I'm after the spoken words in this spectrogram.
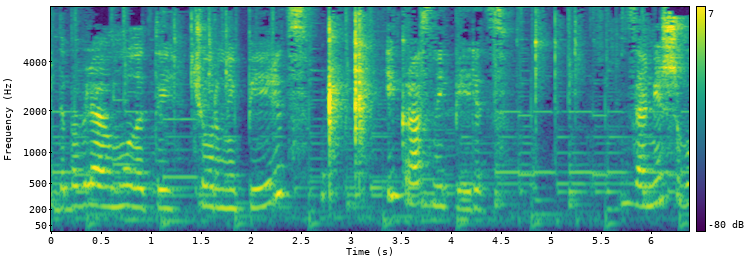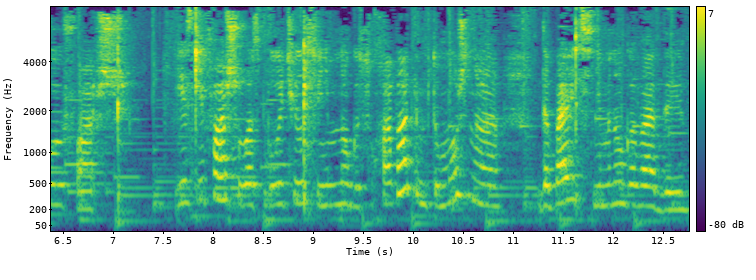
Добавляю молотый черный перец и красный перец. Замешиваю фарш. Если фарш у вас получился немного суховатым, то можно добавить немного воды.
